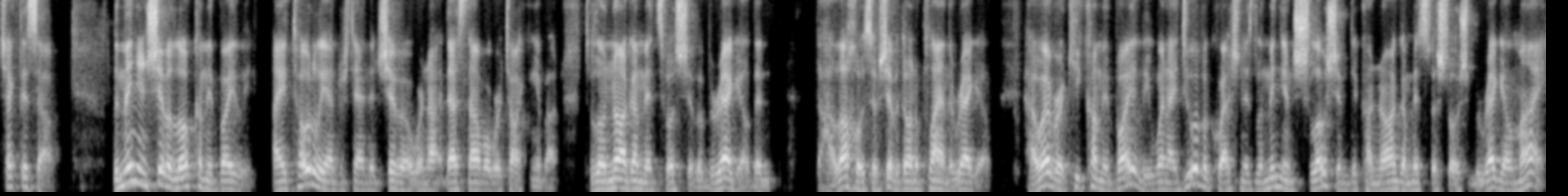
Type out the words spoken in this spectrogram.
Check this out. The minion Shiva lo kamibaili. I totally understand that Shiva, we're not, that's not what we're talking about. To lo naga mitzvah Shiva beregel. Then the halachos of Shiva don't apply in the regel. However, ki kamibaili, when I do have a question, is leminion shloshim de kanaga mitzvah shloshim beregel mai.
